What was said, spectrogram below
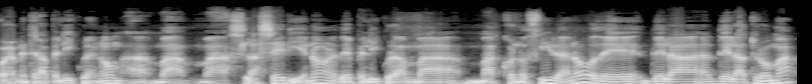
probablemente la película, ¿no? Más, más, la serie, ¿no? De películas más, más conocida, ¿no? De, de, la, de la troma.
